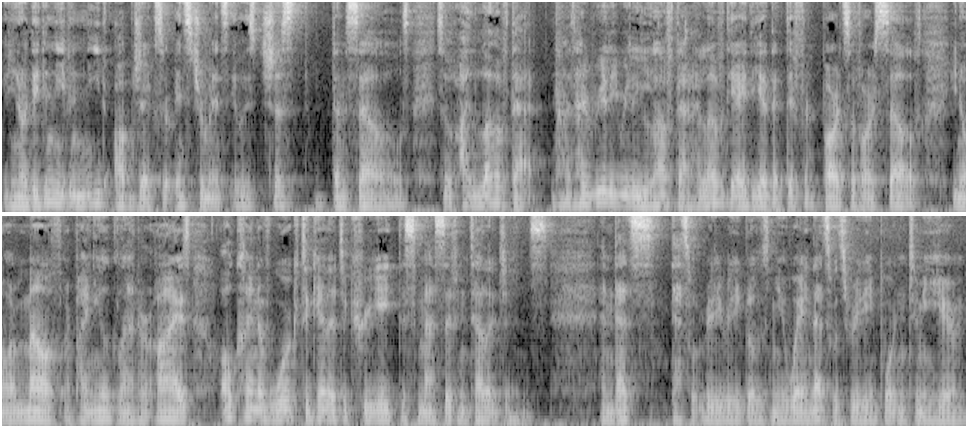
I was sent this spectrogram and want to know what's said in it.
you know, they didn't even need objects or instruments. It was just themselves. So I love that. I really, really love that. I love the idea that different parts of ourselves, you know, our mouth, our pineal gland, our eyes, all kind of work together to create this massive intelligence. And that's that's what really, really blows me away. And that's what's really important to me here.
